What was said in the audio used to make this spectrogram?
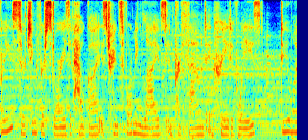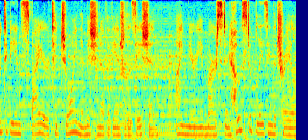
Are you searching for stories of how God is transforming lives in profound and creative ways? Do you want to be inspired to join the mission of evangelization? I'm Miriam Marston, host of Blazing the Trail,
